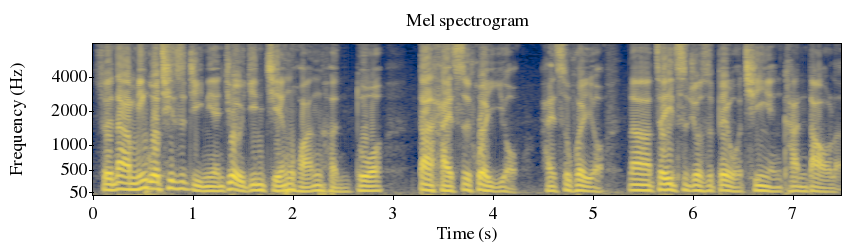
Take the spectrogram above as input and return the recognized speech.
所以那民国七十几年就已经减缓很多，但还是会有。还是会有，那这一次就是被我亲眼看到了，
